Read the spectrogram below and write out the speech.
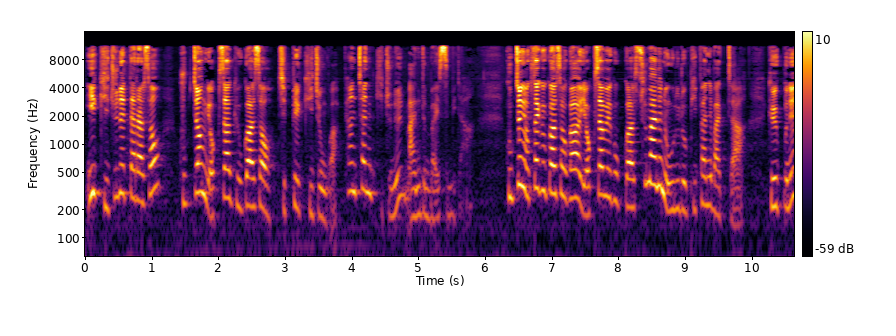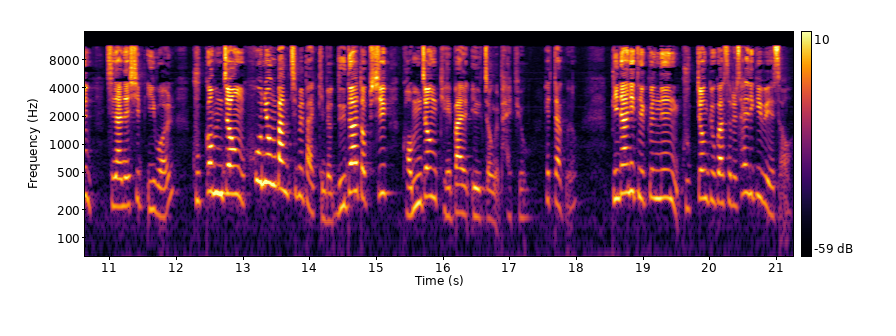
이 기준에 따라서 국정 역사 교과서 집필 기준과 편찬 기준을 만든 바 있습니다. 국정 역사 교과서가 역사 왜곡과 수많은 오류로 비판을 받자 교육부는 지난해 12월 국검정 혼용 방침을 밝히며 느닷없이 검정 개발 일정을 발표했다고요. 비난이 들끓는 국정교과서를 살리기 위해서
